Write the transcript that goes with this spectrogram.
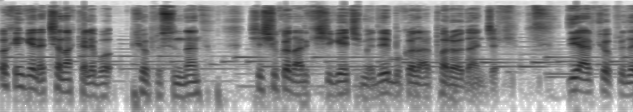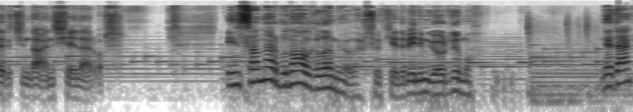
Bakın gene Çanakkale köprüsünden işte şu kadar kişi geçmedi, bu kadar para ödenecek. Diğer köprüler için de aynı şeyler var. İnsanlar bunu algılamıyorlar Türkiye'de. Benim gördüğüm o. Neden?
